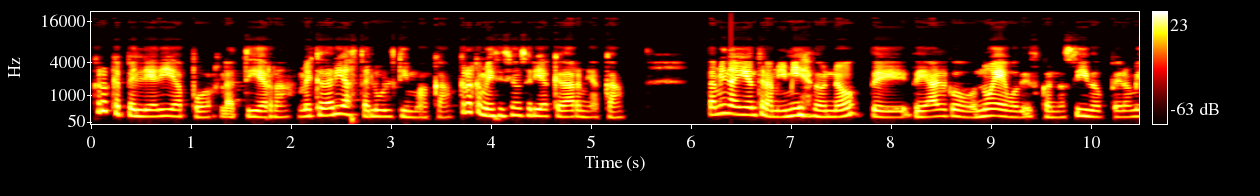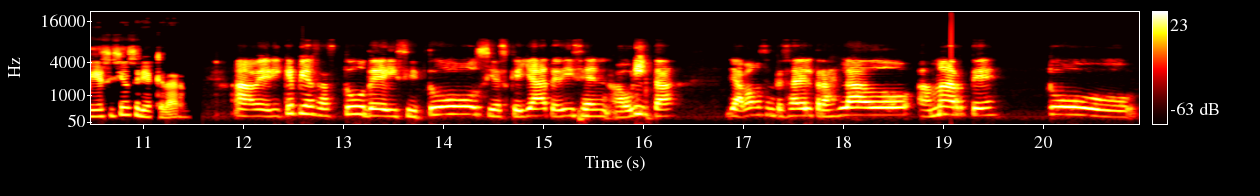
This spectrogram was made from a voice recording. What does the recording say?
creo que pelearía por la Tierra. Me quedaría hasta el último acá. Creo que mi decisión sería quedarme acá también ahí entra mi miedo, ¿no? De, de algo nuevo, desconocido, pero mi decisión sería quedarme. A ver, ¿y qué piensas tú, Daisy? Tú, si es que ya te dicen ahorita, ya vamos a empezar el traslado a Marte, ¿tú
